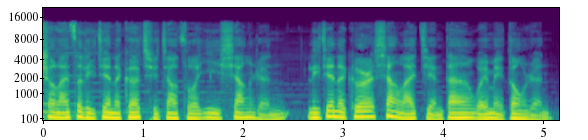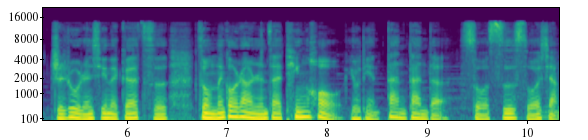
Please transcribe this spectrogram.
一首来自李健的歌曲叫做《异乡人》。李健的歌向来简单唯美动人，直入人心的歌词总能够让人在听后有点淡淡的所思所想。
